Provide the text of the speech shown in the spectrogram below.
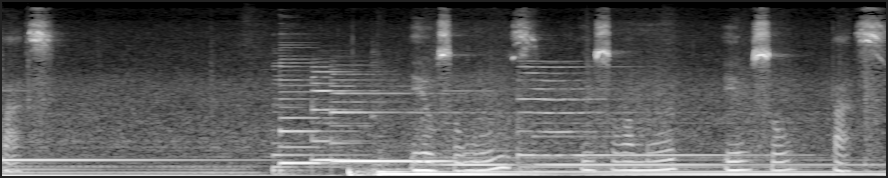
paz. Eu sou luz, eu sou amor, eu sou paz.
